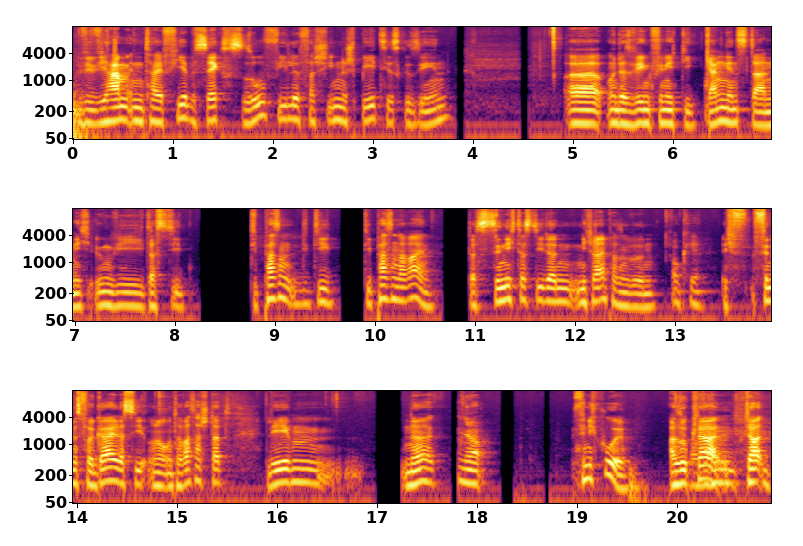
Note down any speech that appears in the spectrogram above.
wir, wir haben in Teil 4 bis 6 so viele verschiedene Spezies gesehen. Äh, und deswegen finde ich die Gungans da nicht irgendwie, dass die. Die passen, die, die, die passen da rein. Das ist nicht, dass die da nicht reinpassen würden. Okay. Ich finde es voll geil, dass sie in einer Unterwasserstadt leben. Ne? Ja. Finde ich cool. Also Aber klar, warum- Jar Jar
